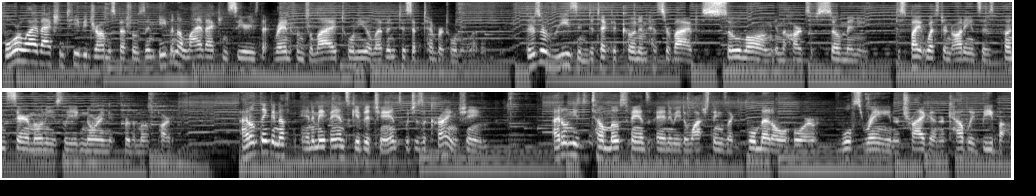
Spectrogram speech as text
four live-action TV drama specials, and even a live-action series that ran from July 2011 to September 2011. There's a reason Detective Conan has survived so long in the hearts of so many, despite Western audiences unceremoniously ignoring it for the most part. I don't think enough anime fans give it a chance, which is a crying shame. I don't need to tell most fans of anime to watch things like Full Metal or Wolf's Rain or Trigun or Cowboy Bebop,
